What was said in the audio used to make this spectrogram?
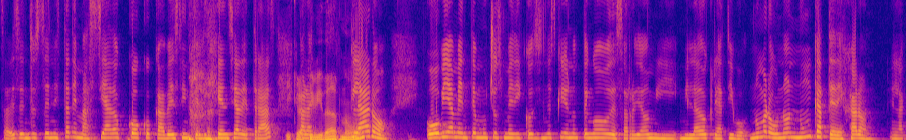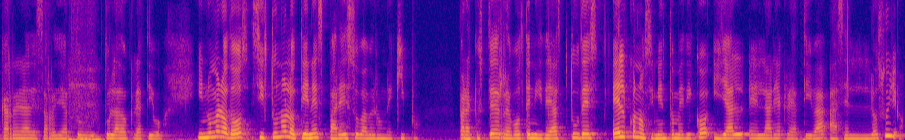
¿Sabes? Entonces se necesita demasiado coco, cabeza, inteligencia detrás. y creatividad, ¿no? Claro. Obviamente muchos médicos dicen es que yo no tengo desarrollado mi, lado creativo. Número uno, nunca te dejaron en la carrera desarrollar tu, lado creativo. Y número dos, si tú no lo tienes, para eso va a haber un equipo. Para que ustedes reboten ideas, tú des el conocimiento médico y ya el, área creativa hace lo suyo.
